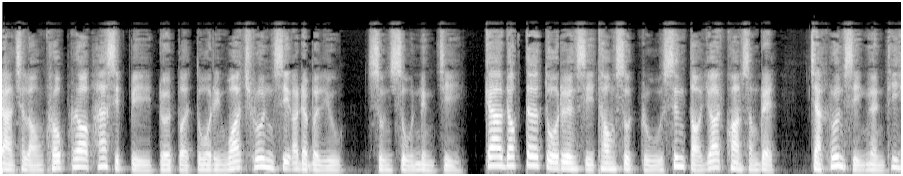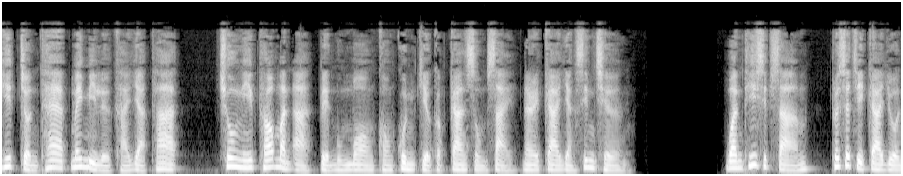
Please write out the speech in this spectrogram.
การฉลองครบรอบ 50 ปี โดยเปิดตัว Ring Watch รุ่น CRW 001G 9ด็อกเตอร์ตัวเรือนสีทองสุดหรูซึ่งต่อยอดความสำเร็จ จากรุ่นสีเงินที่ฮิตจนแทบไม่มีเหลือขายอย่าพลาด ช่วงนี้เพราะมันอาจเปลี่ยนมุมมองของคุณเกี่ยวกับการสวมใส่นาฬิกาอย่างสิ้นเชิง วันที่ 13 พฤศจิกายน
